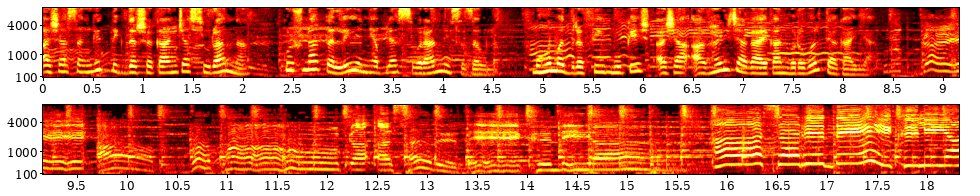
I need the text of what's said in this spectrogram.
अशा संगीत दिग्दर्शकांच्या सुरांना कृष्णा कल्ले यांनी आपल्या स्वरांनी सजवलं. मोहम्मद रफी मुकेश अशा आघाडीच्या गायकांबरोबर त्या गायल्या. का असर देख लिया देख लिया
